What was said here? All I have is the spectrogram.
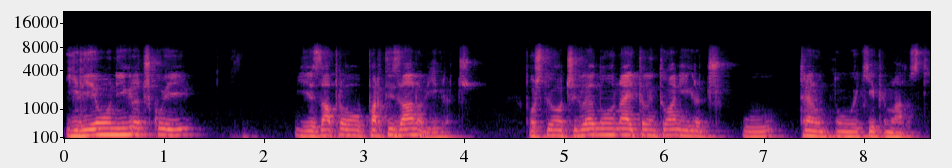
ili je on igrač koji je zapravo partizanov igrač pošto je očigledno on najtalentovaniji igrač u, trenutno u ekipi mladosti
